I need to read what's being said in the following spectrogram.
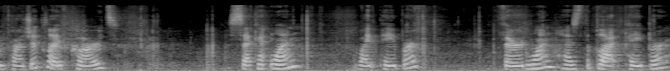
and Project Life cards. Second one, white paper. Third one has the black paper.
